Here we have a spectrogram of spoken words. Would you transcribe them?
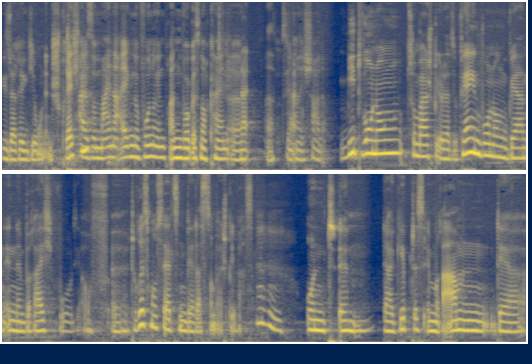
dieser Region entsprechen. Also meine eigene Wohnung in Brandenburg ist noch kein... Äh, Nein. Das ist ja nicht schade. Mietwohnungen zum Beispiel oder so Ferienwohnungen wären in dem Bereich, wo sie auf äh, Tourismus setzen, wäre das zum Beispiel was. Und ähm, da gibt es im Rahmen der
